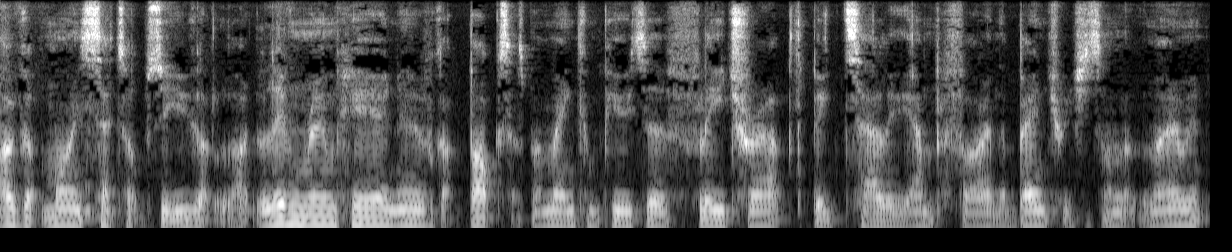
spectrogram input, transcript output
I've got mine set up so you've got like living room here. Now I've got box, that's my main computer, flea trap, the big telly, the amplifier, and the bench, which is on at the moment,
